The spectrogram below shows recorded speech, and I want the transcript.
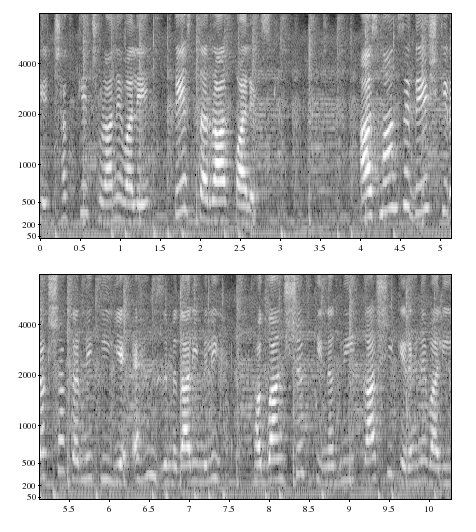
के छक्के छुड़ाने वाले तेज तर्रार पायलट्स की। आसमान से देश की रक्षा करने की ये अहम ज़िम्मेदारी मिली है। भगवान शिव की नगरी काशी के रहने वाली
